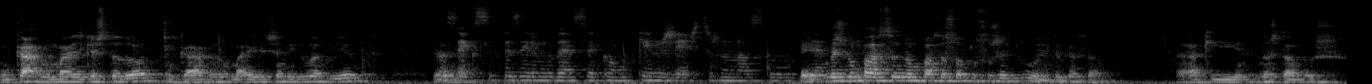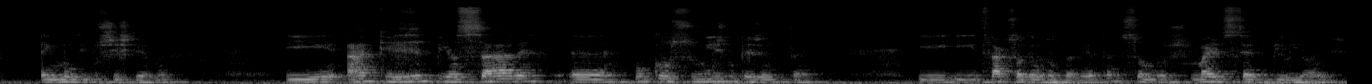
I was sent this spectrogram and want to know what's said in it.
um carro mais gastador, um carro mais amigo do ambiente. Consegue-se fazer a mudança com pequenos gestos no nosso dia é, Mas não passa, não passa só pelo sujeito único, uhum. atenção. Aqui nós estamos em múltiplos sistemas e há que repensar uh, o consumismo que a gente tem. E, e de facto só temos um planeta, somos mais de 7 bilhões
